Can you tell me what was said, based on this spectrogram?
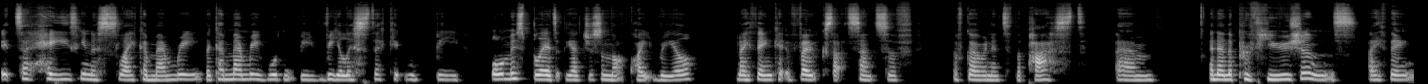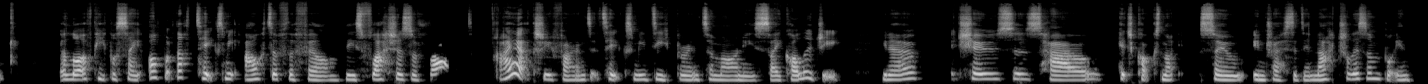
it's a haziness like a memory. Like a memory wouldn't be realistic. It would be almost blurred at the edges and not quite real. And I think it evokes that sense of of going into the past. Um, and then the profusions, I think a lot of people say, oh, but that takes me out of the film, these flashes of red. I actually find it takes me deeper into Marnie's psychology. You know, it shows us how Hitchcock's not so interested in naturalism, but in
